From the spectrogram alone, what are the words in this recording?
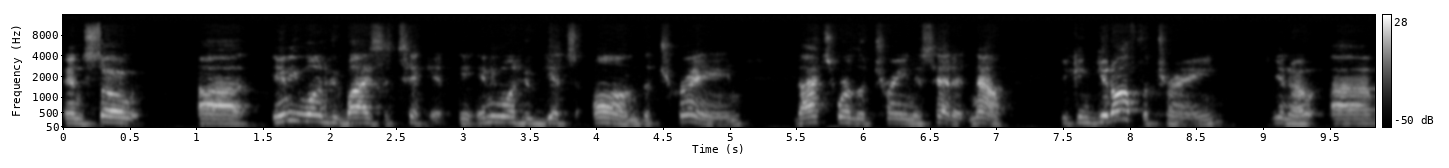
And so uh, anyone who buys the ticket, anyone who gets on the train, that's where the train is headed. Now, you can get off the train you know, uh,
